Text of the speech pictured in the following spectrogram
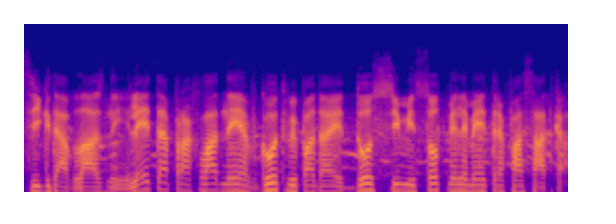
всегда влажный, лето прохладное, в год выпадает до 700 мм осадков.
